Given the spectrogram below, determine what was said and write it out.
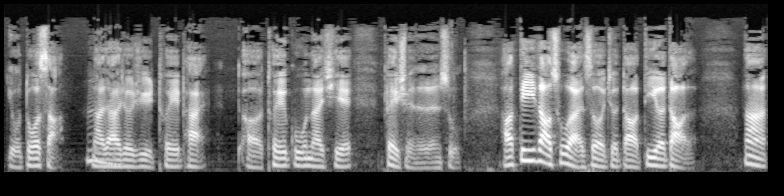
有多少？那他就去推派，呃，推估那些备选的人数。好，第一道出来的时候，就到第二道了。那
